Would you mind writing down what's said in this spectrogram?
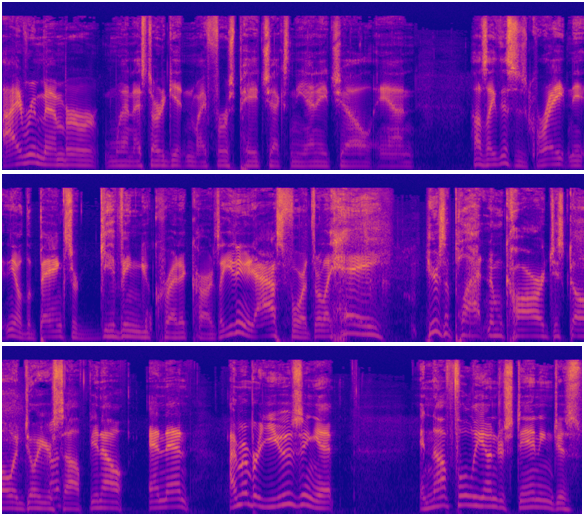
I remember when I started getting my first paychecks in the NHL and I was like, this is great. And, you know, the banks are giving you credit cards. Like, you didn't even ask for it. They're like, hey, here's a platinum card. Just go enjoy uh-huh. yourself, you know? And then I remember using it and not fully understanding just,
